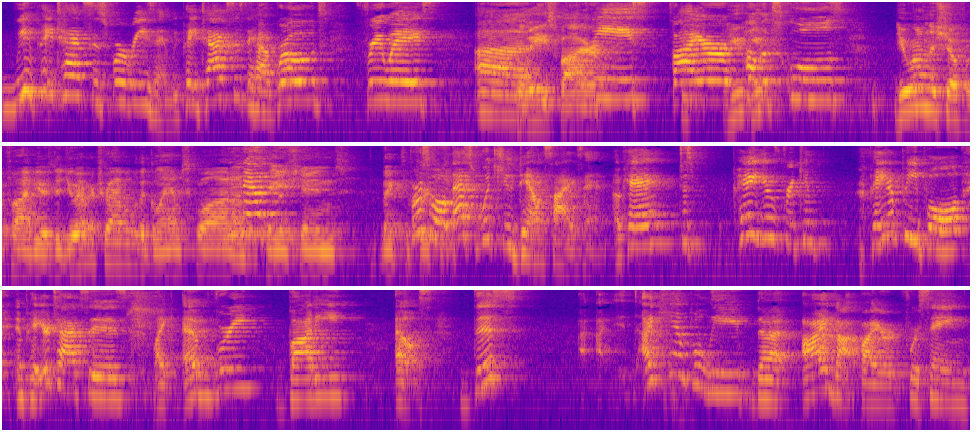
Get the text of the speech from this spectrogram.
We pay taxes for a reason. We pay taxes to have roads, freeways, uh, Police, fire. police, fire, You- you- public schools. You were on the show for five years. Did you ever travel with a glam squad on Never. vacations? Like to- First of all, that's what you downsize in, okay? Just pay your freaking, pay your people and pay your taxes like everybody else. This, I, can't believe that I got fired for saying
